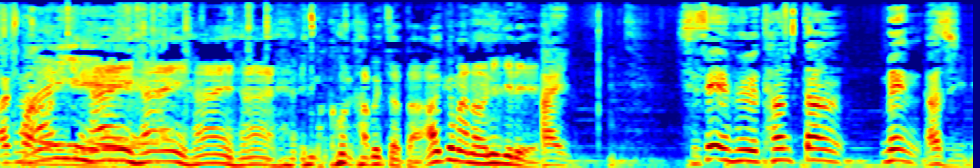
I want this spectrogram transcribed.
悪魔のおはいにぎり。はいはいはいはい。今声かぶっちゃった。悪魔のおにぎり。はい。四川風担々麺味。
